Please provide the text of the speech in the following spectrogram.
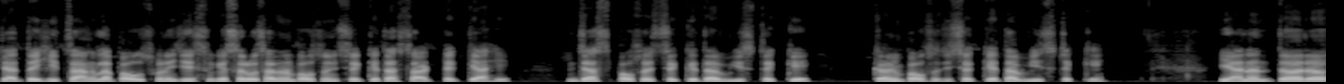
त्यातही चांगला पाऊस होण्याची सर्वसाधारण पाऊस होण्याची शक्यता साठ टक्के आहे. जास्त पावसाची शक्यता वीस टक्के कमी पावसाची शक्यता वीस टक्के. यानंतर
